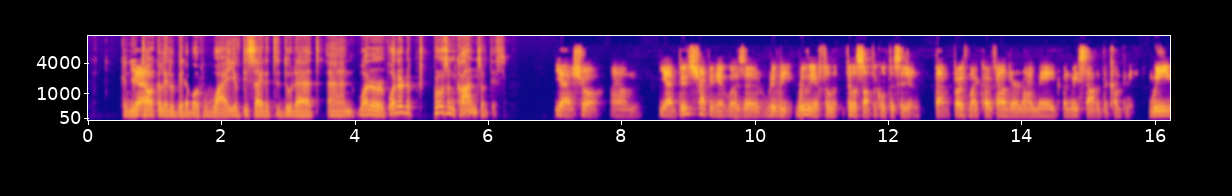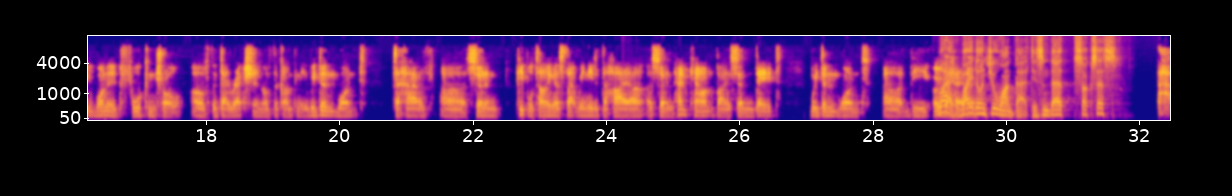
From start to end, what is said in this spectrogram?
Can you yeah. talk a little bit about why you've decided to do that, and what are what are the pros and cons of this? Yeah, sure. Um, yeah, bootstrapping it was a really, really a phil- philosophical decision that both my co-founder and I made when we started the company. We wanted full control of the direction of the company. We didn't want to have uh, certain people telling us that we needed to hire a certain headcount by a certain date. We didn't want uh, the Why? Why don't you want that? Isn't that success?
